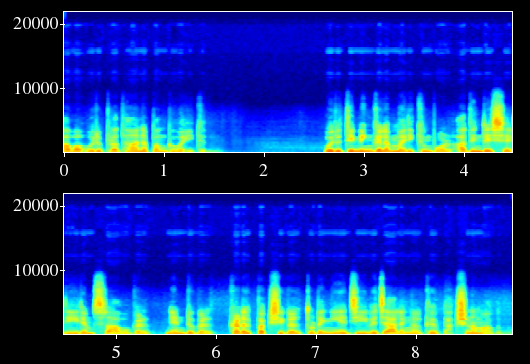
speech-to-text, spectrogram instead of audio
അവ ഒരു പ്രധാന പങ്ക് വഹിക്കുന്നു. ഒരു തിമിംഗലം മരിക്കുമ്പോൾ അതിന്റെ ശരീരം സ്രാവുകൾ ഞണ്ടുകൾ കടൽപ്പക്ഷികൾ തുടങ്ങിയ ജീവജാലങ്ങൾക്ക് ഭക്ഷണമാകുന്നു.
